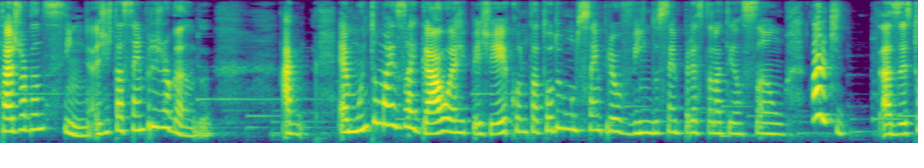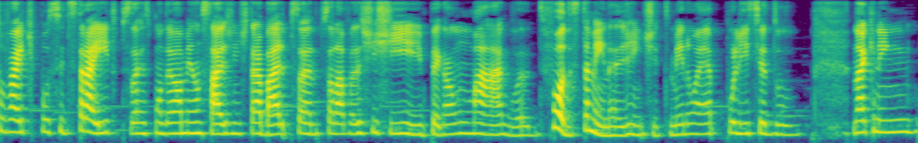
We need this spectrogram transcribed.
Tá jogando sim, a gente tá sempre jogando. A- é muito mais legal o RPG quando tá todo mundo sempre ouvindo, sempre prestando atenção. Claro que às vezes tu vai, tipo, se distrair, tu precisa responder uma mensagem de trabalho, precisa, sei lá, fazer xixi, pegar uma água. Foda-se também, né, gente? Também não é polícia do. Não é que nem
